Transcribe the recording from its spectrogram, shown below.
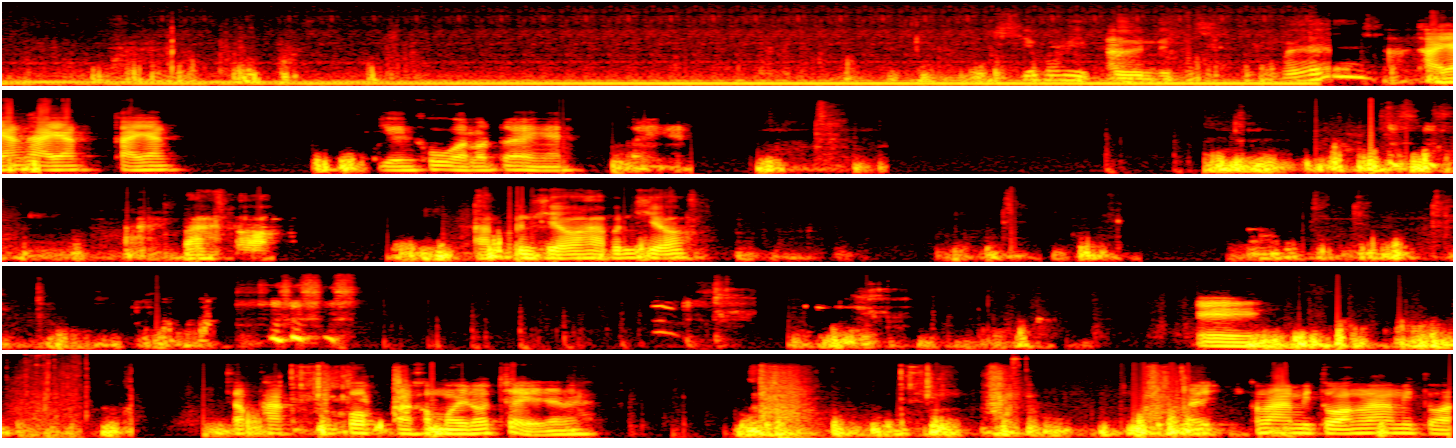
คิดว่ามีปืนดิเว้ยถ่ายยังถ่ายยังถ่ายยัง ยืนคู่กับรถด้วยไงไปต่อหาปืนเขียวหาปืนเขียว เออสักพักพวกมาขโมยรถเฉยเลยนะเฮ้ยข้างล่างมีตัวข้างล่างมีตัว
